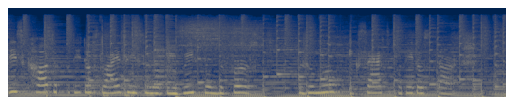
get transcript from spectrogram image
These cut potato slices will be rinsed first remove excess potato starch.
